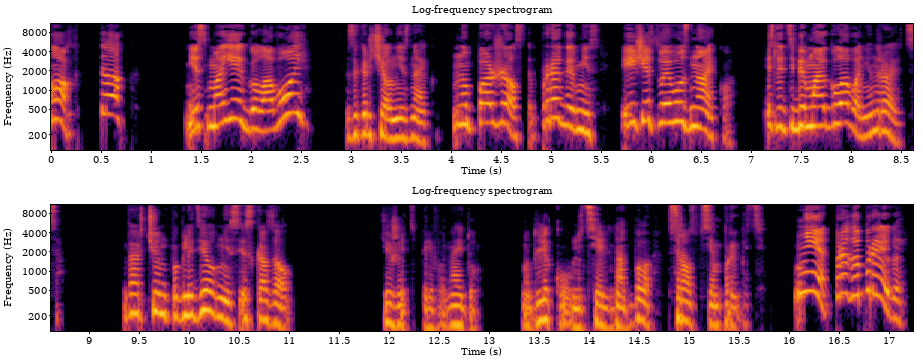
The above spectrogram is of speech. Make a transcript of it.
«Ах, так? Не с моей головой?» — закричал Незнайка. «Ну, пожалуйста, прыгай вниз и ищи своего Знайку, если тебе моя голова не нравится». Ворчун поглядел вниз и сказал. «Где теперь его найду?» Мы далеко улетели, надо было сразу всем прыгать. «Нет, прыгай, прыгай!»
